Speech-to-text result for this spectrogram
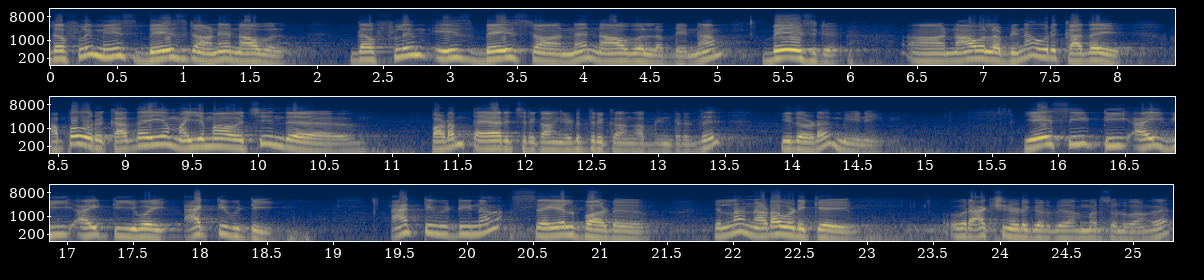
the film is based on a novel the film is based on a novel அப்படின்னா பேஸ்டு நாவல் அப்படின்னா ஒரு கதை. அப்போ ஒரு கதையை மையமாக வச்சு இந்த படம் தயாரிச்சிருக்காங்க எடுத்திருக்காங்க அப்படின்றது இதோட மீனிங் ஏசிடிஐவிஐடிஒய் ஆக்டிவிட்டி ஆக்டிவிட்டினா செயல்பாடு. எல்லாம் நடவடிக்கை. ஒரு ஆக்ஷன் எடுக்கிறது அந்த மாதிரி சொல்லுவாங்க.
